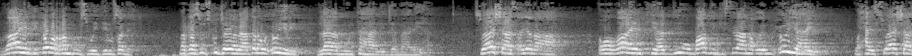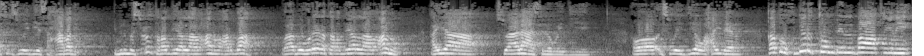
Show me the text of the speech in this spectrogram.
daahirkii ka warran buu isweydiiyey musanif. Markaasuu isku jawaabay haddana wuxuu yidhi laa muntaha lijamaaliha su'aashaas ayada ah oo daahirkii haddii uu baatinkii sidaa noqday muxuu yahay waxay su'aashaasi isweydiiyey saxaabadii. Ibnu mascuud radia allahu canhu ardaa wa abu hurayrata radia allahu canhu ayaa su'aalahaas la weydiiyey oo isweydiiye waxay dhaheen qad ukhbirtum bilbaini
